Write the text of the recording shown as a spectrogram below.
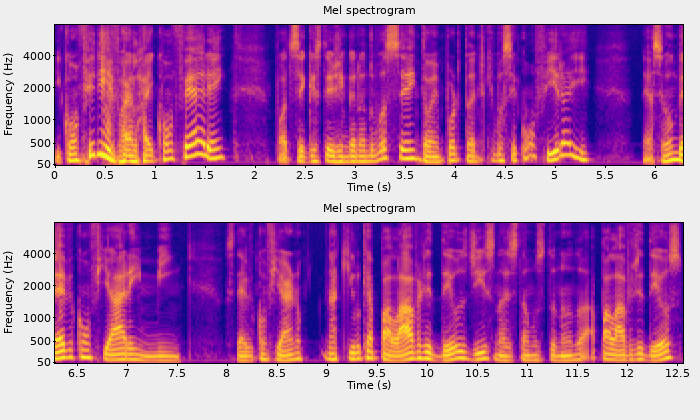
e conferir, vai lá e confere, hein? Pode ser que esteja enganando você, então é importante que você confira aí. Né? Você não deve confiar em mim, você deve confiar no, naquilo que a palavra de Deus diz. Nós estamos estudando a palavra de Deus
